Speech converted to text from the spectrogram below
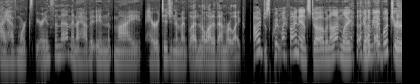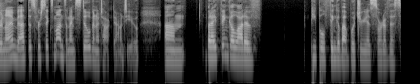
I have more experience than them and I have it in my heritage and in my blood and a lot of them are like I just quit my finance job and I'm like going to be a butcher and I'm at this for 6 months and I'm still going to talk down to you. Um, but I think a lot of people think about butchery as sort of this,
